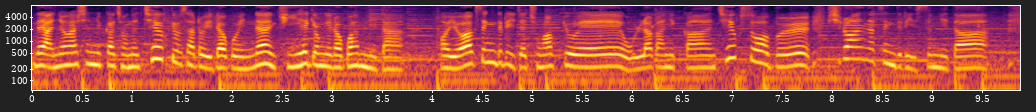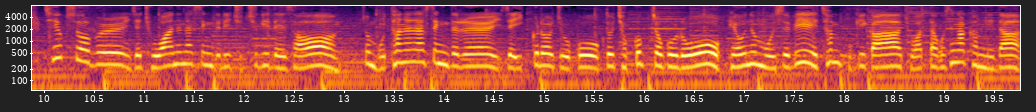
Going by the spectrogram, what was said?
네, 안녕하십니까. 저는 체육교사로 일하고 있는 기혜경이라고 합니다. 어, 여학생들이 이제 중학교에 올라가니까 체육 수업을 싫어하는 학생들이 있습니다. 체육 수업을 이제 좋아하는 학생들이 주축이 돼서 좀 못하는 학생들을 이제 이끌어주고 또 적극적으로 배우는 모습이 참 보기가 좋았다고 생각합니다.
